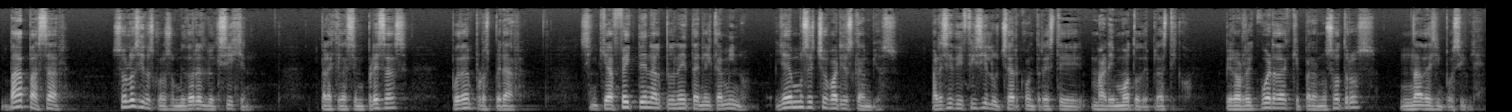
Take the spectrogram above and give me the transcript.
va a pasar, solo si los consumidores lo exigen, para que las empresas puedan prosperar, sin que afecten al planeta en el camino. Ya hemos hecho varios cambios. Parece difícil luchar contra este maremoto de plástico, pero recuerda que para nosotros nada es imposible.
